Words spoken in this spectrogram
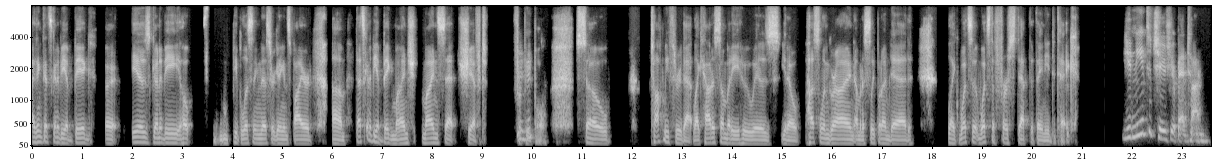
I think that's going to be a big, uh, is going to be, hope people listening to this are getting inspired. Um, that's going to be a big mind sh- mindset shift for mm-hmm. people. So talk me through that. Like, how does somebody who is, you know, hustle and grind, I'm going to sleep when I'm dead, like what's the, what's the first step that they need to take? You need to choose your bedtime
